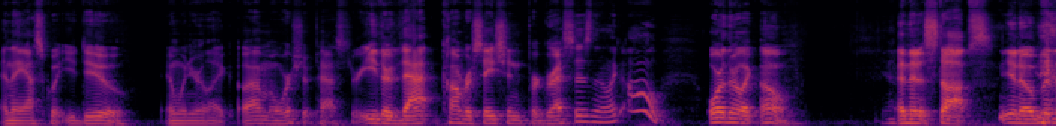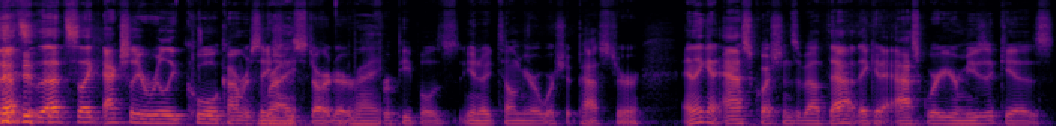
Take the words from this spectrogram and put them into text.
and they ask what you do. And when you're like, oh, I'm a worship pastor, either that conversation progresses and they're like, oh, or they're like, oh, and then it stops, you know. But that's that's like actually a really cool conversation Right, starter right. for people. Is you know, tell them you're a worship pastor, and they can ask questions about that. They can ask where your music is.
